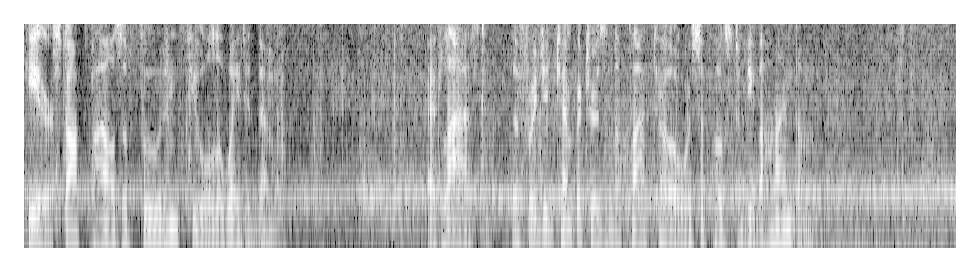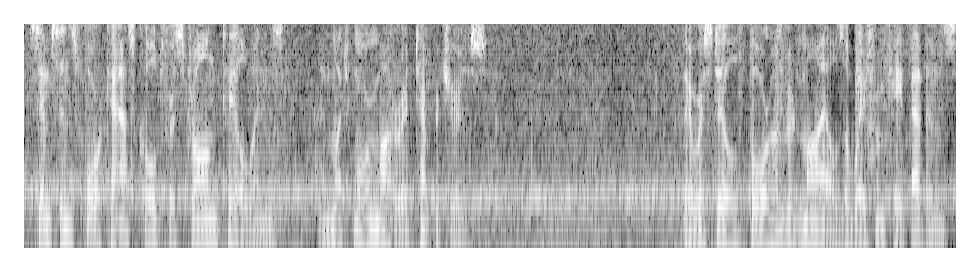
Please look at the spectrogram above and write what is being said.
Here, stockpiles of food and fuel awaited them. At last, the frigid temperatures of the plateau were supposed to be behind them. Simpson's forecast called for strong tailwinds and much more moderate temperatures. They were still 400 miles away from Cape Evans,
